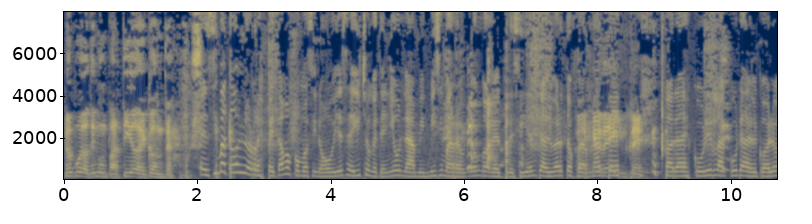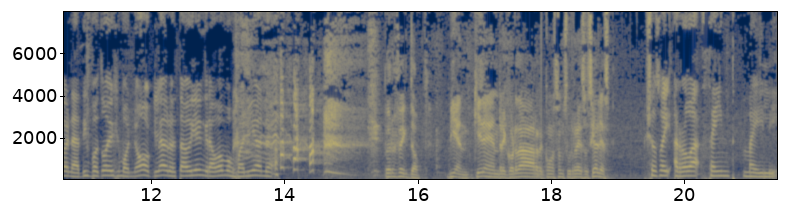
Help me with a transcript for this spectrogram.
No puedo, tengo un partido de counter. puse. Encima todos lo respetamos como si nos hubiese dicho que tenía una mismísima reunión con el presidente Alberto Fernández G20. para descubrir la cura del corona. Tipo, todos dijimos, no, claro, está bien, grabamos mañana. Perfecto. Bien, ¿quieren recordar cómo son sus redes sociales? Yo soy arroba Saint Miley.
